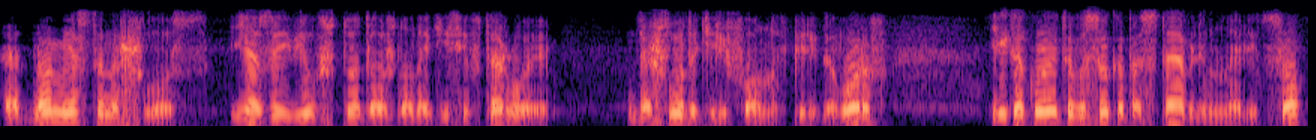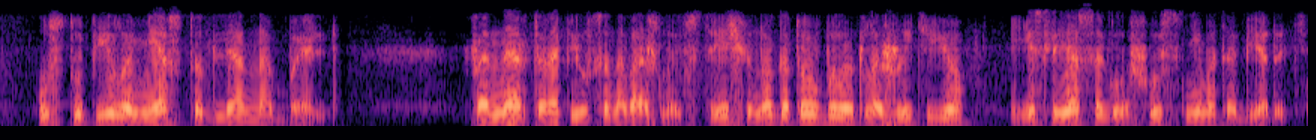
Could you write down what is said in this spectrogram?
Одно место нашлось. Я заявил, что должно найтись и второе. Дошло до телефонных переговоров, и какое-то высокопоставленное лицо уступило место для Набель. Феннер торопился на важную встречу, но готов был отложить ее, если я соглашусь с ним отобедать.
